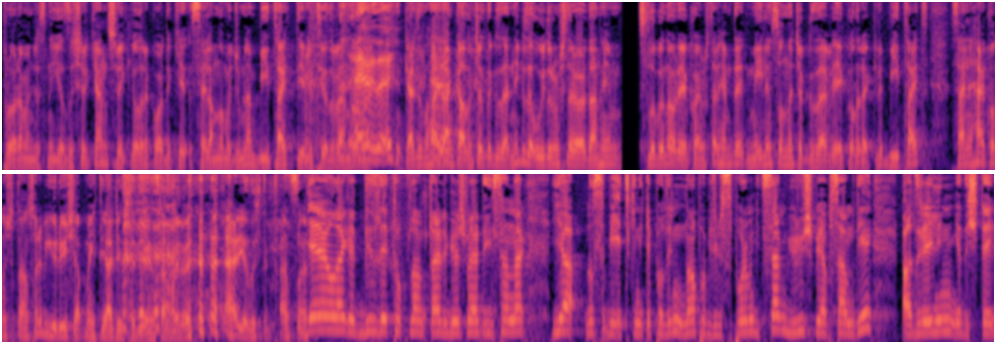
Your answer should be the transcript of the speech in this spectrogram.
program öncesinde yazışırken sürekli olarak oradaki selamlama cümlem be tight diye bitiyordu. Ben de ona evet. gerçekten hayran Evet. kaldım. Çok da güzel. Ne güzel uydurmuşlar oradan hem sloganı oraya koymuşlar hem de mailin sonuna çok güzel bir ek olarak geliyor. Be tight. Seninle her konuştuktan sonra bir yürüyüş yapma ihtiyacı hissediyor insan böyle her yazıştıktan sonra. Genel olarak evet, biz de toplantılarda, görüşmelerde insanlar ya nasıl bir etkinlik yapabilirim, ne yapabilirim, spora mı gitsem, yürüyüş mü yapsam diye adrenalin ya da işte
